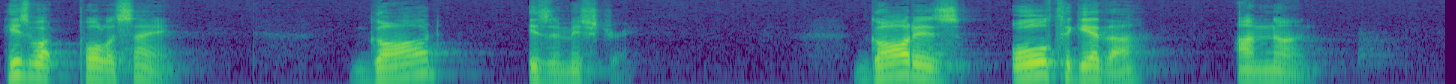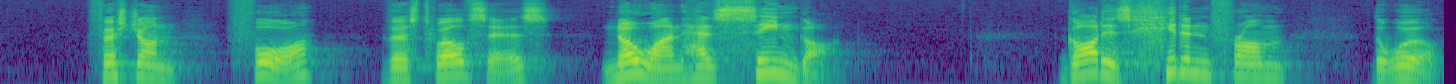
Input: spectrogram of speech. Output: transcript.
Here's what Paul is saying God is a mystery, God is altogether unknown. 1 John 4, verse 12 says, No one has seen God. God is hidden from the world.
